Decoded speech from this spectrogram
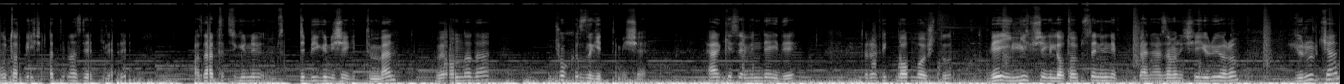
Bu tabii iş hayatını nasıl etkiledi? Pazartesi günü sadece bir gün işe gittim ben. Ve onda da çok hızlı gittim işe. Herkes evindeydi. Trafik bomboştu. Ve ilginç bir şekilde otobüsten inip ben her zaman işe yürüyorum. Yürürken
